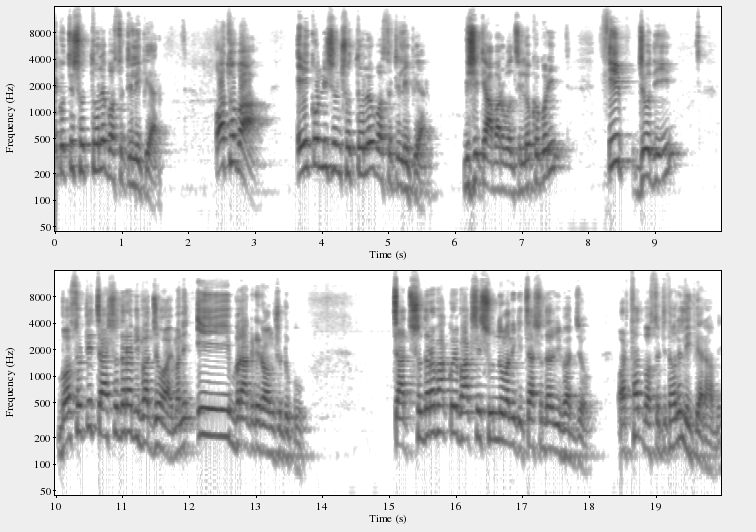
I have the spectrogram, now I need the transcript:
এক হচ্ছে সত্য হলে বস্তুটি লিপিয়ার অথবা এই কন্ডিশন সত্য হলেও বস্তুটি লিপিয়ার বিষয়টি আবার বলছি, লক্ষ্য করি। ইফ যদি বছরটি চারশো দ্বারা বিভাজ্য হয় মানে এই ব্রাকেটের অংশটুকু, চারশো দ্বারা ভাগ করে ভাগ সে শূন্য মানে কি চারশো দ্বারা বিভাজ্য? অর্থাৎ বস্তুটি তাহলে লিপিয়ার হবে।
